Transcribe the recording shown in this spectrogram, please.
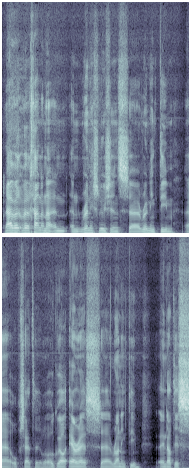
nou, we, we gaan een, een, een Running Solutions running team opzetten. Ook wel RS running team. En dat is,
